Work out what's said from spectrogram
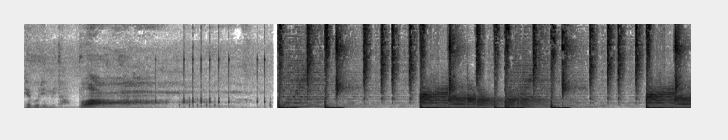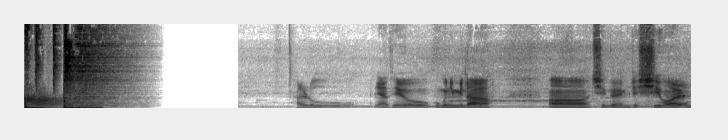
해골입니다. 와. 할로 안녕하세요 구군입니다. 어, 지금 이제 10월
